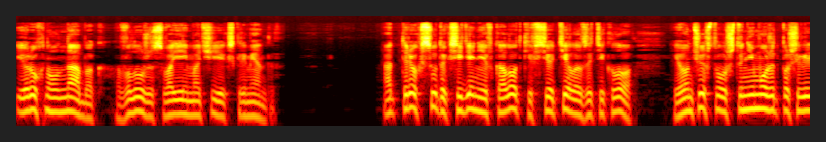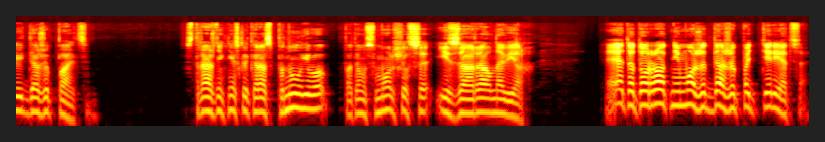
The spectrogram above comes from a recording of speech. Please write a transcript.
и рухнул на бок в лужу своей мочи и экскрементов. От трех суток сидения в колодке все тело затекло, и он чувствовал, что не может пошевелить даже пальцем. Стражник несколько раз пнул его, потом сморщился и заорал наверх. — Этот урод не может даже подтереться.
